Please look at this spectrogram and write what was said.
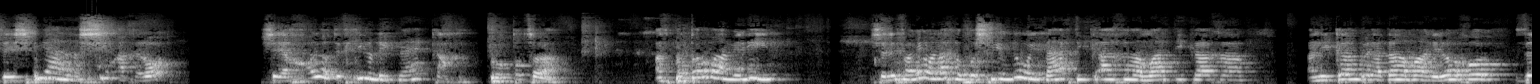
זה השפיע על נשים אחרות, שיכול להיות התחילו להתנהג ככה, באותו צורה. אז בתור מאמינים, שלפעמים אנחנו חושבים, נו, התנהגתי ככה, אמרתי ככה, אני גם בן אדם, מה, אני לא יכול, זה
